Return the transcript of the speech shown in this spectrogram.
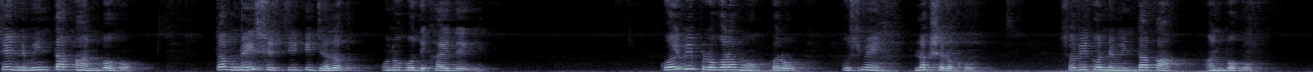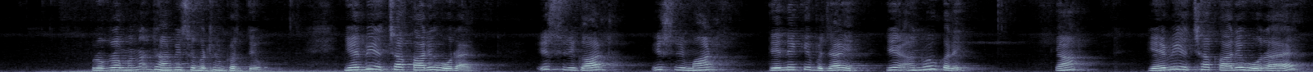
से नवीनता का अनुभव हो, तब नई सृष्टि की झलक उन्हों को दिखाई देगी। कोई भी प्रोग्राम हो, करो, उसमें लक्ष्य रखो, सभी को नवीनता का अनुभव हो। प्रोग्राम है ना जहाँ भी संगठन करते हो, यह भी अच्छा कार्य हो रहा है। इस रिगार्ड, इस रिमांड देने के बजाय यह अनुभव करें, क्या? यह भी अच्छा कार्य हो रहा है।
